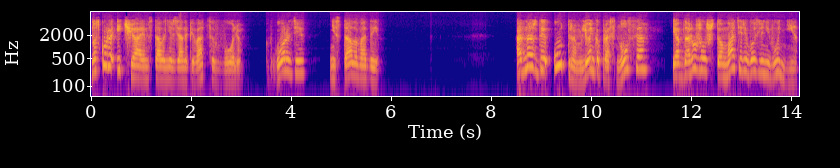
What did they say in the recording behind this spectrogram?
Но скоро и чаем стало нельзя напиваться в волю. В городе не стало воды. Однажды утром Ленька проснулся и обнаружил, что матери возле него нет.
